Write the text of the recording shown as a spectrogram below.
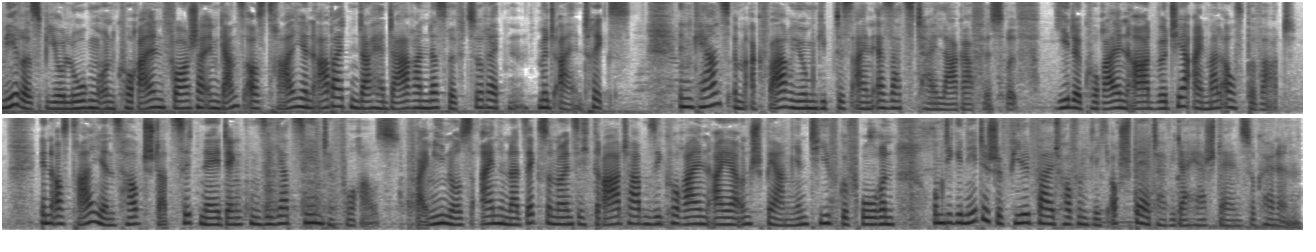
Meeresbiologen und Korallenforscher in ganz Australien arbeiten daher daran, das Riff zu retten, mit allen Tricks. In Cairns im Aquarium gibt es ein Ersatzteillager fürs Riff. Jede Korallenart wird hier einmal aufbewahrt. In Australiens Hauptstadt Sydney denken sie Jahrzehnte voraus. Bei minus 196 Grad haben sie Koralleneier und Spermien tiefgefroren, um die genetische Vielfalt hoffentlich auch später wiederherstellen zu können.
